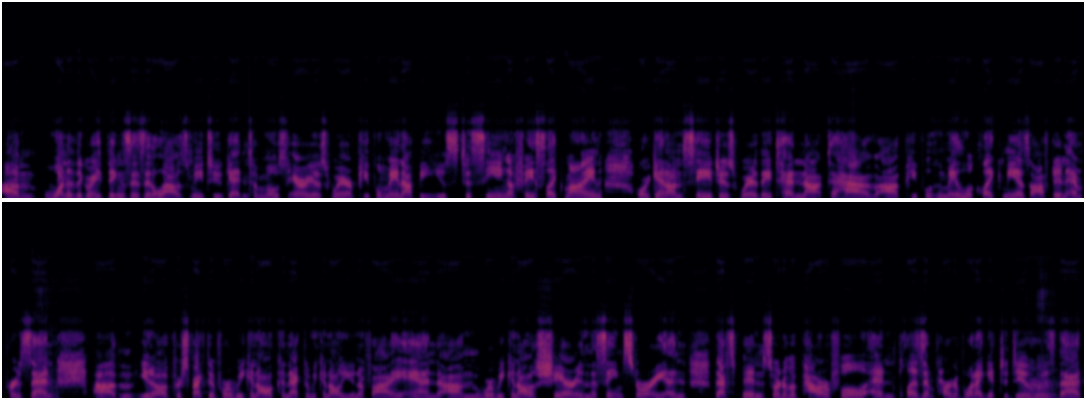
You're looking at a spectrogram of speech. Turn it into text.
um, one of the great things is it allows me to get into most areas where people may not be used to seeing a face like mine, or get on stages where they tend not to have uh, people who may look like me as often, and present, um, you know, a perspective where we can all connect and we can all unify, and um, where we can all share in the same story. And that's been sort of a powerful and pleasant part of what I get to do is Mm. that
